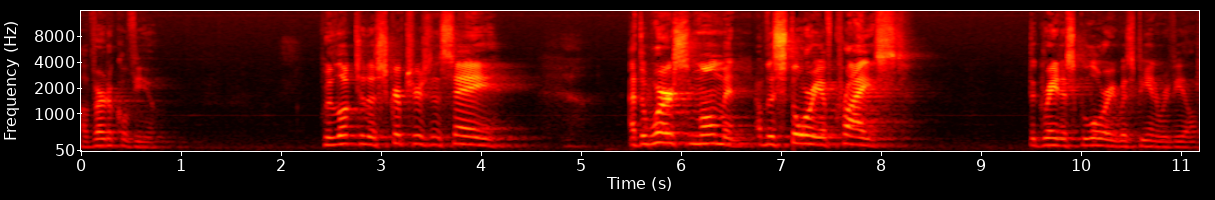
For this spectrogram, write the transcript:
a vertical view. We look to the scriptures and say, at the worst moment of the story of Christ, the greatest glory was being revealed.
